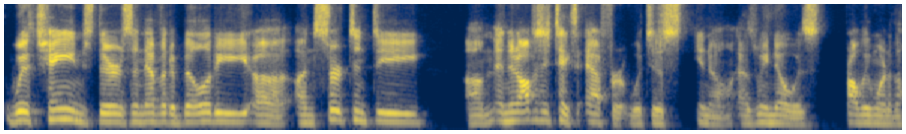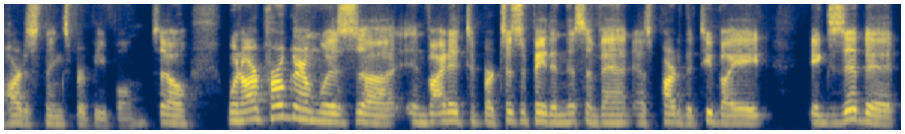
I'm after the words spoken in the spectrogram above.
with change there's inevitability uh, uncertainty um, and it obviously takes effort which is you know as we know is probably one of the hardest things for people. So when our program was uh, invited to participate in this event as part of the two by eight exhibit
